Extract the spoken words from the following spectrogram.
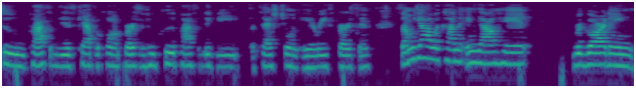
to possibly this Capricorn person who could possibly be attached to an Aries person. Some of y'all are kind of in y'all head regarding.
